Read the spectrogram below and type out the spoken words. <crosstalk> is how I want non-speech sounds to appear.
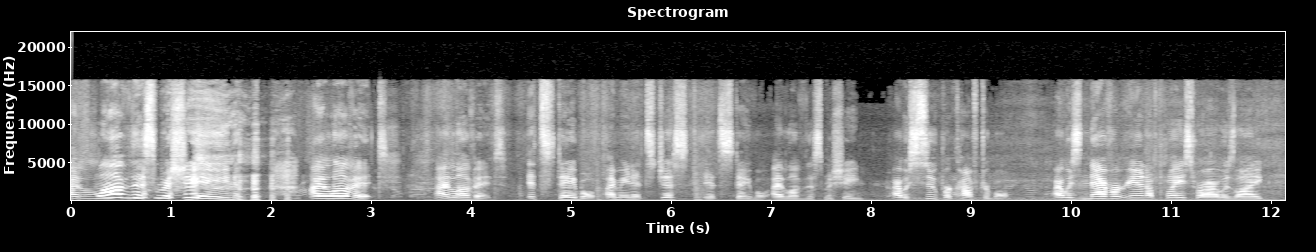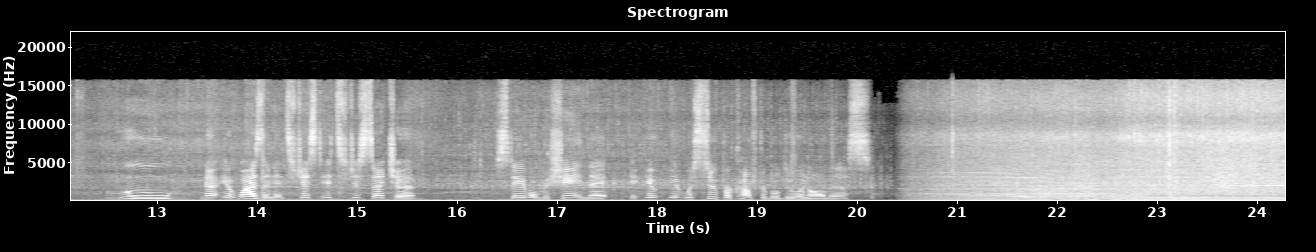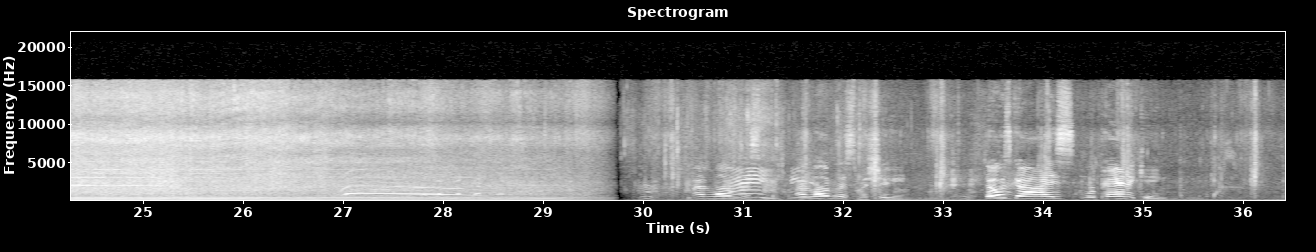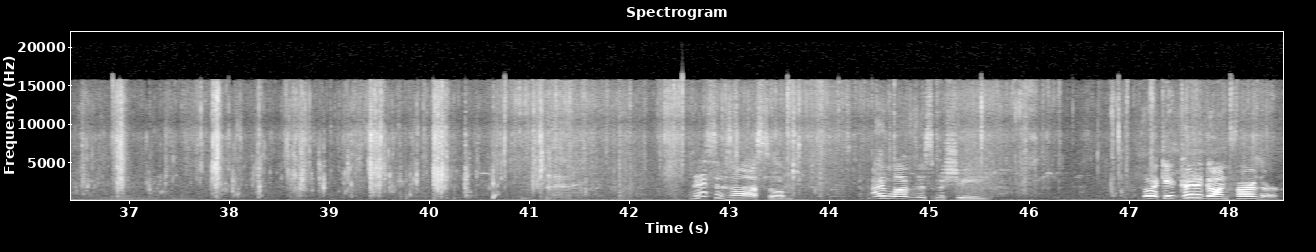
I love this machine. <laughs> I love it. I love it. It's stable. I mean, it's just, it's stable. I love this machine. I was super comfortable. I was never in a place where I was like, ooh, no, it wasn't. It's just, it's just such a stable machine that it, it, it was super comfortable doing all this. Love this. I love this machine. Those guys were panicking. This is awesome. I love this machine. Look, it could have gone further.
